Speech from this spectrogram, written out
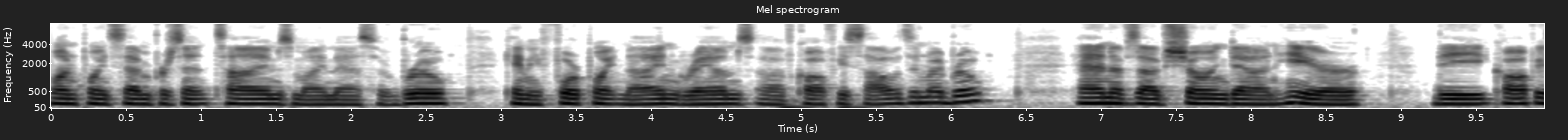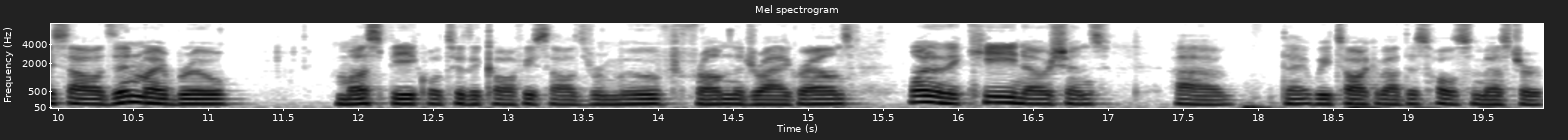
1.7% times my mass of brew, gave me 4.9 grams of coffee solids in my brew. And as I'm showing down here, the coffee solids in my brew must be equal to the coffee solids removed from the dry grounds. One of the key notions uh, that we talk about this whole semester,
